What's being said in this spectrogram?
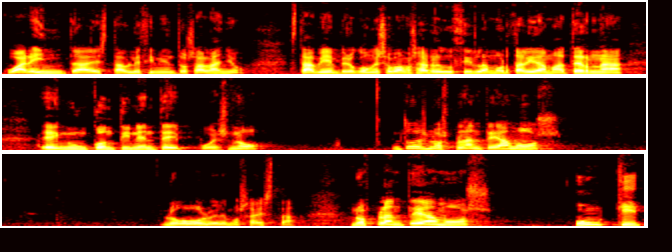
40 establecimientos al año. Está bien, pero ¿con eso vamos a reducir la mortalidad materna en un continente? Pues no. Entonces nos planteamos, luego volveremos a esta, nos planteamos un kit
